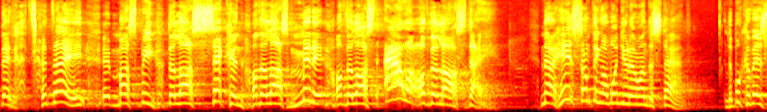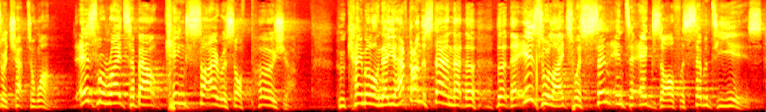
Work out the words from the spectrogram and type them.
then today it must be the last second of the last minute of the last hour of the last day. Now, here's something I want you to understand. In the book of Ezra, chapter 1, Ezra writes about King Cyrus of Persia who came along. Now, you have to understand that the, the, the, Israelites were sent into exile for 70 years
